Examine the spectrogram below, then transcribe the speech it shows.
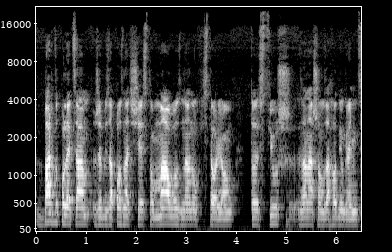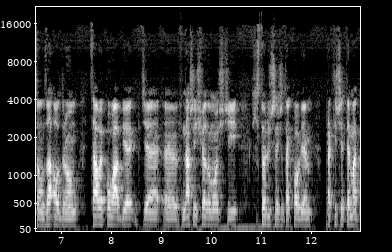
bardzo polecam, żeby zapoznać się z tą mało znaną historią. To jest już za naszą zachodnią granicą, za Odrą, całe Połabie, gdzie e, w naszej świadomości historycznej, że tak powiem, praktycznie temat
